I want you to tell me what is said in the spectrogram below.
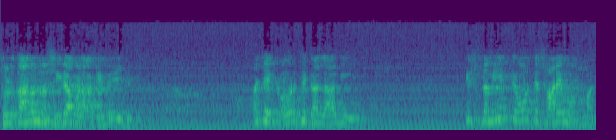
سلطان النصیرہ بنا کے بھیج دیتا۔ اچھا ایک اور تھے گل آ گئی۔ اس زمین تے ہون تے سارے محمد،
